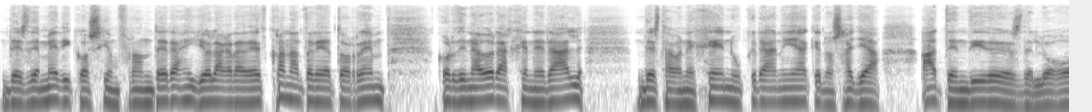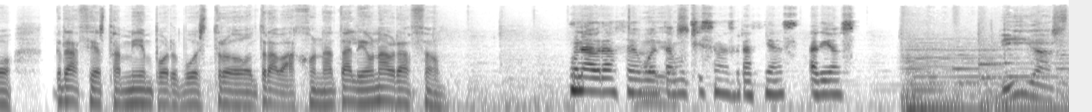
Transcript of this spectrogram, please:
desde Médicos Sin Fronteras y yo le agradezco a Natalia Torrem, coordinadora general de esta ONG en Ucrania, que nos haya atendido y desde luego gracias también por vuestro trabajo. Natalia, un abrazo. Un abrazo de vuelta, muchísimas gracias. Adiós. Días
